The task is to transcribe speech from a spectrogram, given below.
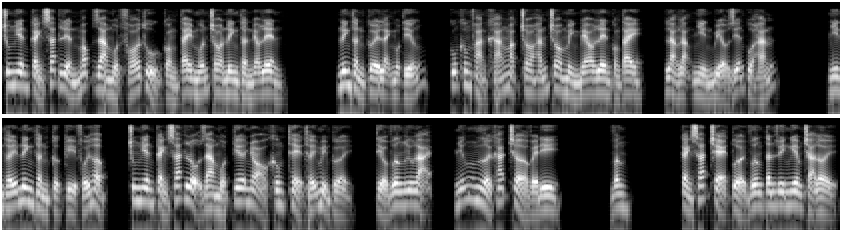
trung niên cảnh sát liền móc ra một phó thủ còng tay muốn cho ninh thần đeo lên. Ninh thần cười lạnh một tiếng, cũng không phản kháng mặc cho hắn cho mình đeo lên còng tay lẳng lặng nhìn biểu diễn của hắn. Nhìn thấy ninh thần cực kỳ phối hợp, trung niên cảnh sát lộ ra một tia nhỏ không thể thấy mỉm cười, tiểu vương lưu lại, những người khác trở về đi. Vâng. Cảnh sát trẻ tuổi vương tân duy nghiêm trả lời,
